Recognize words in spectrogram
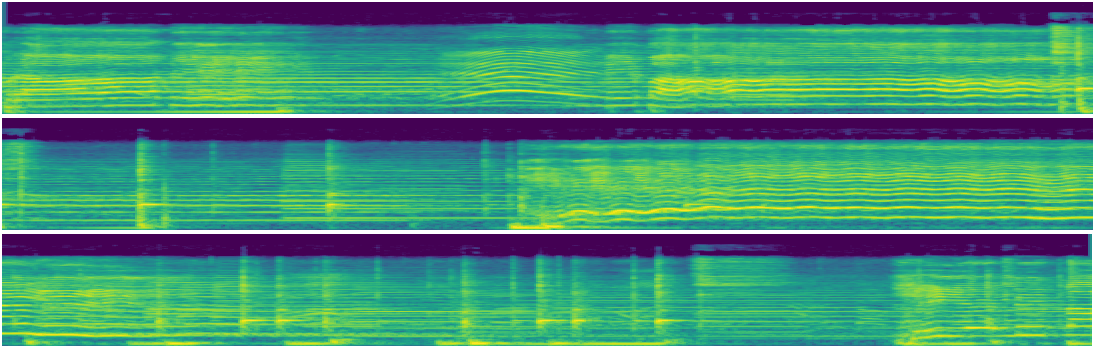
প্রাণে নিমা হিয়েলি না।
